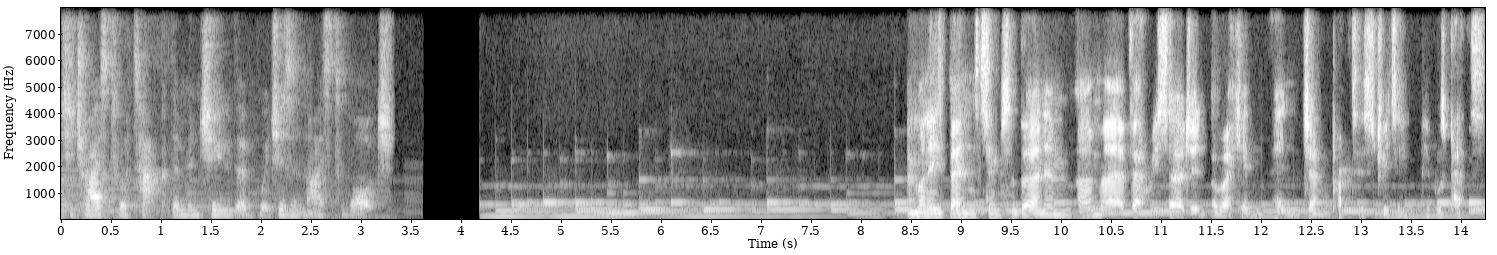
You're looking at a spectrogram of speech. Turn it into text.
She tries to attack them and chew them, which isn't nice to watch. My name is Ben Simpson Vernon. I'm a veterinary surgeon. I work in, in general practice treating people's pets.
